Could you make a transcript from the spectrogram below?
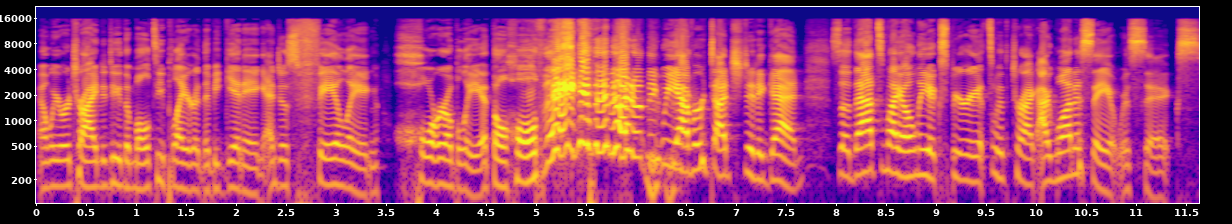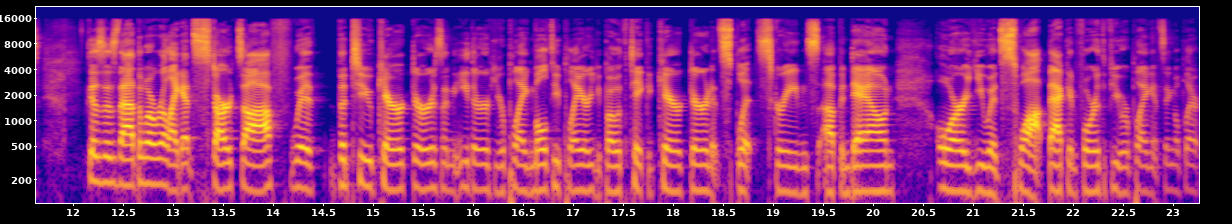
and we were trying to do the multiplayer at the beginning and just failing horribly at the whole thing, and then I don't think we ever touched it again. So that's my only experience with track. I want to say it was six. Because is that the one where like it starts off with the two characters, and either if you're playing multiplayer, you both take a character and it splits screens up and down, or you would swap back and forth if you were playing it single player.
